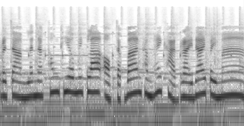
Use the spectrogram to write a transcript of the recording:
ประจำและนักท่องเที่ยวไม่กล้าออกจากบ้านทำให้ขาดรายได้ไปมาก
